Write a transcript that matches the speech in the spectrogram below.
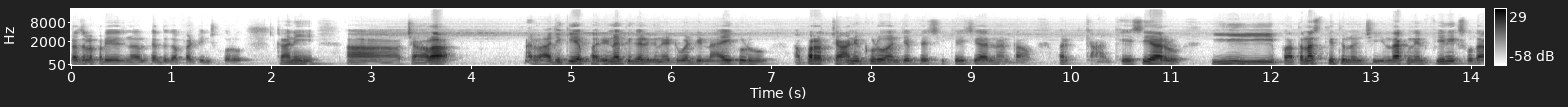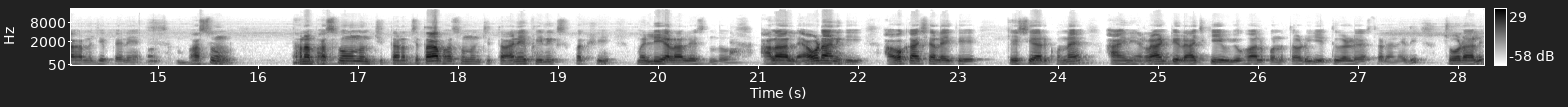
ప్రజల ప్రయోజనాలు పెద్దగా పట్టించుకోరు. కానీ చాలా రాజకీయ పరిణతి కలిగినటువంటి నాయకుడు అపర చాణికుడు అని చెప్పేసి కేసీఆర్ని అంటాం. మరి కేసీఆర్ ఈ ఈ పతన స్థితి నుంచి ఇందాక నేను ఫీనిక్స్ ఉదాహరణ చెప్పానే. భస్మం తన భస్మం నుంచి తన చితాభస్మం నుంచి తానే ఫీనిక్స్ పక్షి మళ్ళీ ఎలా లేస్తుందో అలా లేవడానికి అవకాశాలు అయితే కేసీఆర్కి ఉన్నాయి. ఆయన ఎలాంటి రాజకీయ వ్యూహాలు పొందుతాడు ఎత్తుగడలు వేస్తాడు అనేది చూడాలి.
